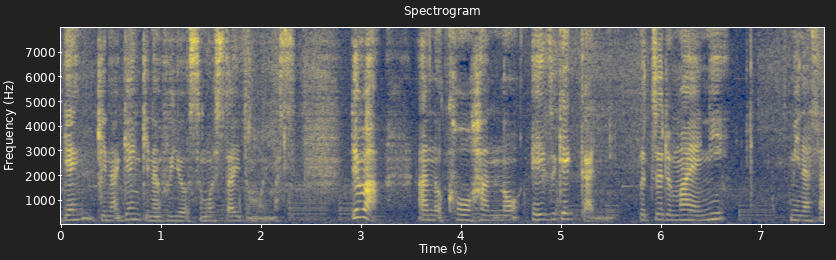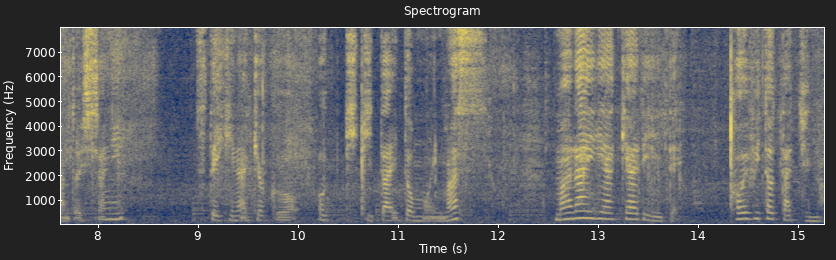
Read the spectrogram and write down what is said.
元気な元気な冬を過ごしたいと思います。ではあの後半のエイズ月間に移る前に皆さんと一緒に素敵な曲をお聴きたいと思います。マライア・キャリーで恋人たちの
